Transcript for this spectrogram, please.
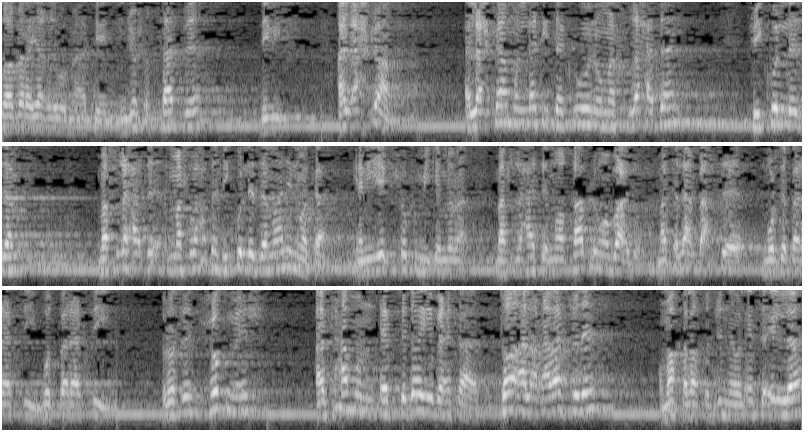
صابرة يغلب مئتين. إن جوش السادبة ديويس الأحكام. الأحكام التي تكون مصلحة في كل زم مصلحة مصلحة في كل زمان وكان. يعني يك حكمي كما مصلحة ما قبل وما بعده مثلا بحث مرد پرستی بود پرستی. درسته؟ حكمش از همون ابتدای بعثت تا الان عوض شده. و ما خلقت الجن والإنس إلا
